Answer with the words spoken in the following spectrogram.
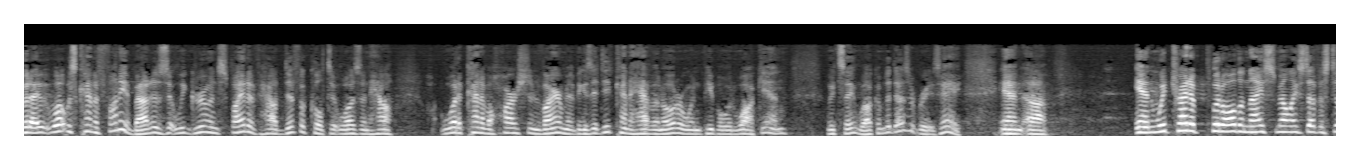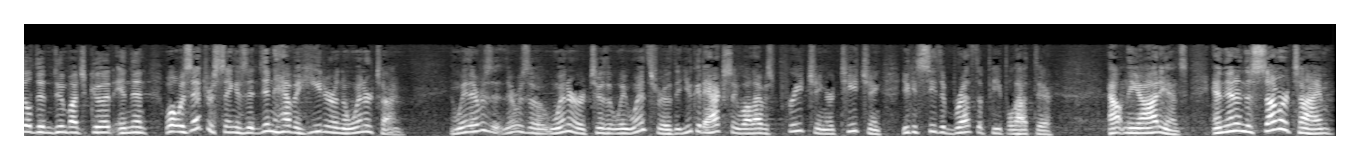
But I, what was kind of funny about it is that we grew in spite of how difficult it was and how what a kind of a harsh environment because it did kind of have an odor when people would walk in. We'd say, "Welcome to Desert Breeze," hey, and. Uh, and we'd try to put all the nice smelling stuff. It still didn't do much good. And then what was interesting is it didn't have a heater in the wintertime. And we, there, was a, there was a winter or two that we went through that you could actually, while I was preaching or teaching, you could see the breath of people out there, out in the audience. And then in the summertime,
